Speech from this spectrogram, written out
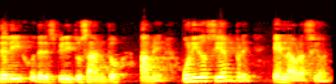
del Hijo y del Espíritu Santo. Amén. Unidos siempre en la oración.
